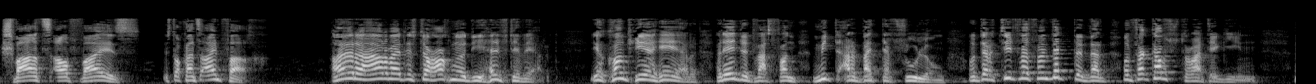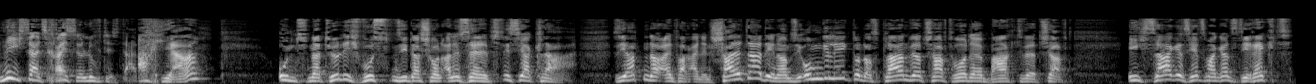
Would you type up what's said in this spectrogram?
schwarz auf weiß. Ist doch ganz einfach. Eure Arbeit ist doch auch nur die Hälfte wert. Ihr kommt hierher, redet was von Mitarbeiterschulung und erzählt was von Wettbewerb und Verkaufsstrategien. Nichts als heiße Luft ist das. Ach ja? Und natürlich wussten Sie das schon alles selbst, ist ja klar. Sie hatten da einfach einen Schalter, den haben Sie umgelegt und aus Planwirtschaft wurde Marktwirtschaft. Ich sage es jetzt mal ganz direkt.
